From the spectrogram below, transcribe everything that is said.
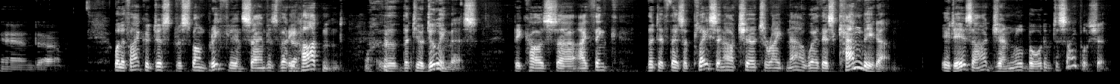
And um, Well, if I could just respond briefly and say I'm just very heartened uh, that you're doing this, because uh, I think that if there's a place in our church right now where this can be done, it is our General Board of Discipleship.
